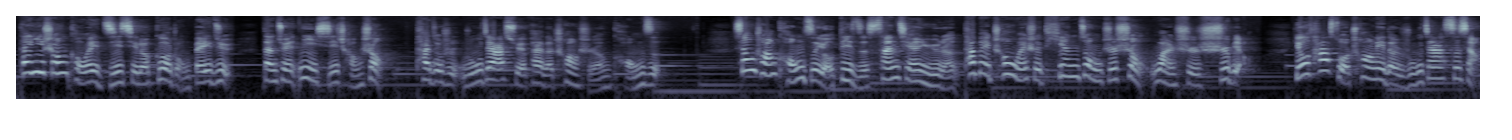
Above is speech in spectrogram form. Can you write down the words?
他一生可谓集齐了各种悲剧，但却逆袭成圣。他就是儒家学派的创始人孔子。相传孔子有弟子三千余人，他被称为是天纵之圣，万世师表。由他所创立的儒家思想，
